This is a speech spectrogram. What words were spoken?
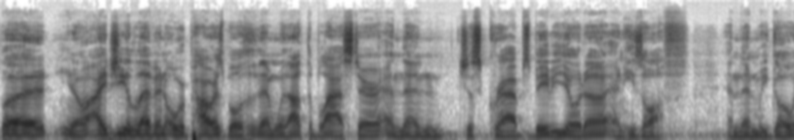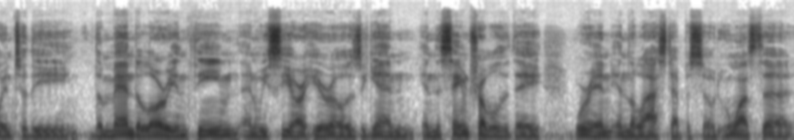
But you know, IG Eleven overpowers both of them without the blaster, and then just grabs Baby Yoda, and he's off. And then we go into the the Mandalorian theme, and we see our heroes again in the same trouble that they were in in the last episode. Who wants to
